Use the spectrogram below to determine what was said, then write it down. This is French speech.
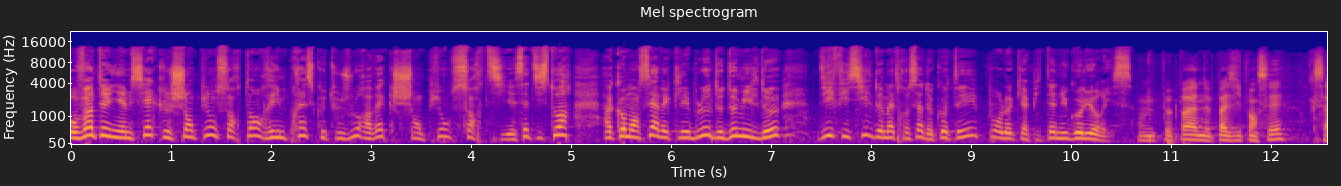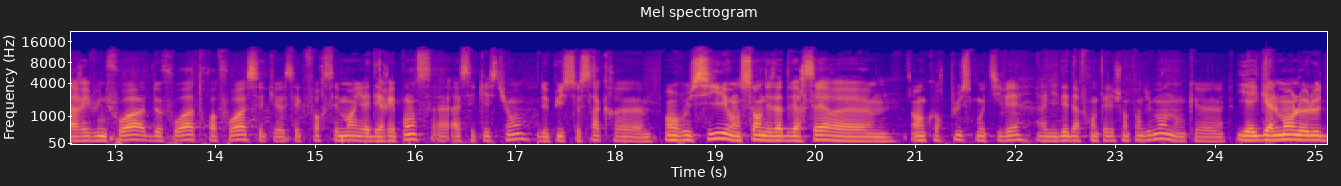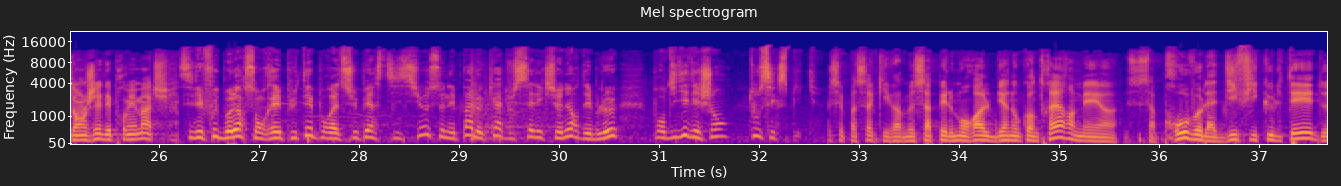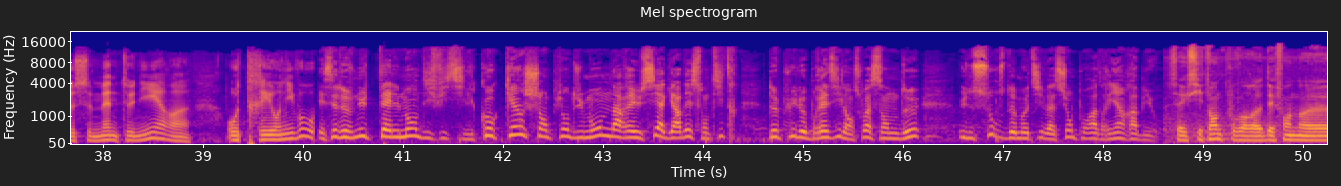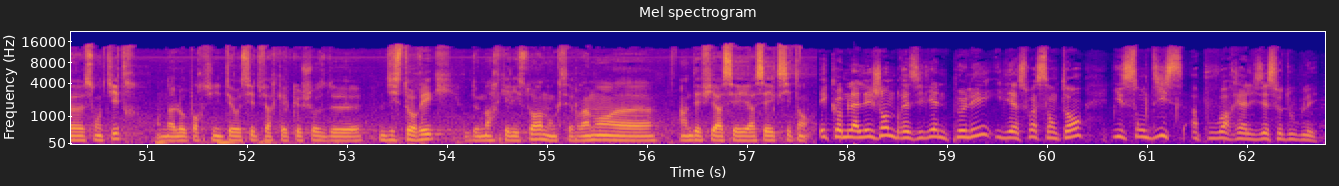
Au XXIe siècle, le champion sortant rime presque toujours avec champion sorti. Et cette histoire a commencé avec les Bleus de 2002. Difficile de mettre ça de côté pour le capitaine Hugo Lloris. On ne peut pas ne pas y penser. Que ça arrive une fois, deux fois, trois fois, c'est que, c'est que forcément il y a des réponses à, ces questions. Depuis ce sacre euh, en Russie, on sent des adversaires euh, encore plus motivés à l'idée d'affronter les champions du monde. Donc euh, il y a également le, le danger des premiers matchs. Si les footballeurs sont réputés pour être superstitieux, ce n'est pas le cas du sélectionneur des Bleus. Pour Didier Deschamps, tout s'explique. C'est pas ça qui va me saper le moral, bien au contraire, mais euh, ça prouve la difficulté de se maintenir euh, au très haut niveau. Et c'est devenu tellement difficile qu'aucun champion du monde n'a réussi à garder son titre depuis le Brésil en 62, une source de motivation pour Adrien Rabiot. C'est excitant de pouvoir euh, défendre son titre. On a l'opportunité aussi de faire quelque chose d'historique, de, marquer l'histoire, donc c'est vraiment un défi assez, assez excitant. Et comme la légende brésilienne Pelé, il y a 60 ans, ils sont 10 à pouvoir réaliser ce doublé.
